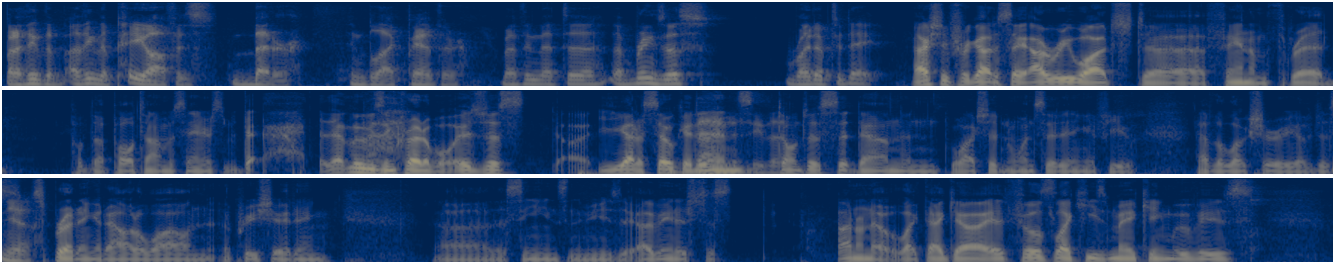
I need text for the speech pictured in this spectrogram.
but I think the I think the payoff is better in Black Panther. But I think that uh, that brings us right up to date. I actually forgot to say I rewatched uh, Phantom Thread, the Paul Thomas Anderson. That, that movie's incredible. It's just uh, you got to soak it in. to see that. Don't just sit down and watch it in one sitting. If you have the luxury of just Yeah. spreading it out a while and appreciating uh, the scenes and the music. I mean, it's just I don't know. Like that guy, it feels like he's making movies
